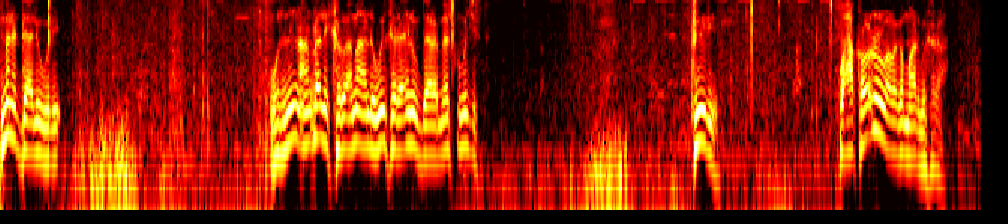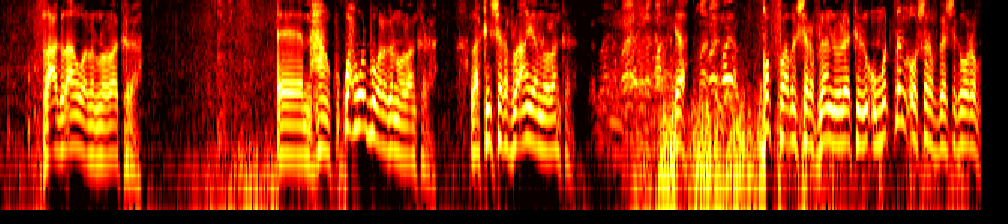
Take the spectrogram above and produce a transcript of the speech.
mana daalin weli war nin aan dhali karo ama aan dhawey karaa inuu daara meesha kuma jirto. Fiiri waxaa kaloo dhan waa laga maarmi karaa. Lacag la'aan waa la noolaan karaa. Maxaan wax walba waa laga noolaan karaa. Laakiin sharaf la'aan yaa noolaan kara ya qofaaban sharaf la'aan noolaan karin ummad dhan oo sharaf beesha ka warrama.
